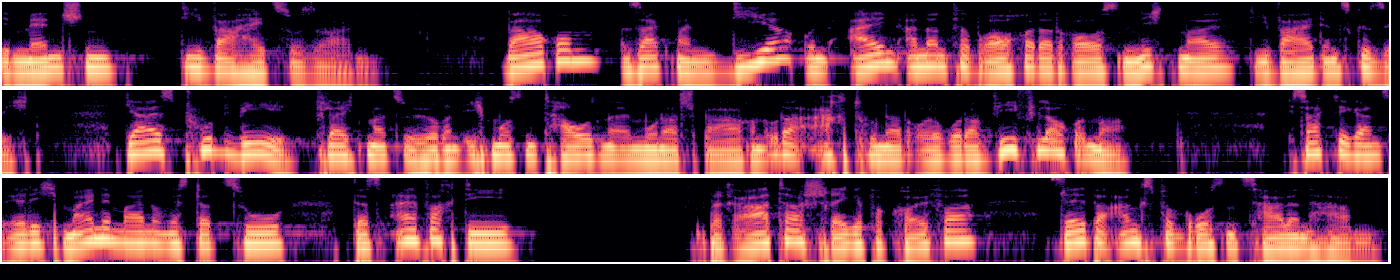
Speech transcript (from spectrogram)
den Menschen die Wahrheit zu sagen. Warum sagt man dir und allen anderen Verbraucher da draußen nicht mal die Wahrheit ins Gesicht? Ja, es tut weh, vielleicht mal zu hören, ich muss ein Tausender im Monat sparen oder 800 Euro oder wie viel auch immer. Ich sag dir ganz ehrlich, meine Meinung ist dazu, dass einfach die Berater, schräge Verkäufer selber Angst vor großen Zahlen haben.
